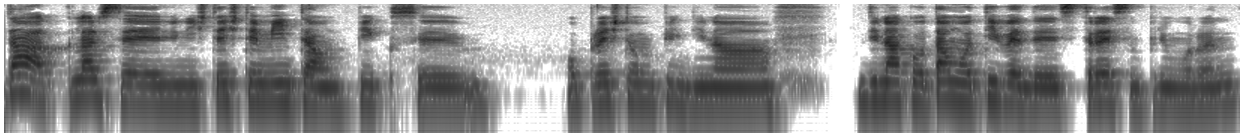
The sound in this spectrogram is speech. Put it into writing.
da, clar se liniștește mintea un pic, se oprește un pic din a, din a căuta motive de stres în primul rând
